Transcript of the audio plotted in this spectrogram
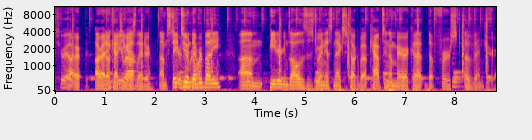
true. All right, all right I'll catch you guys Brob. later. Um, stay Cheers, tuned, everyone. everybody. Um, Peter Gonzalez is joining us next to talk about Captain America: The First Avenger.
